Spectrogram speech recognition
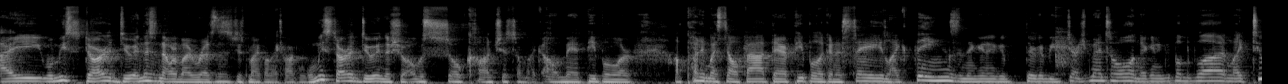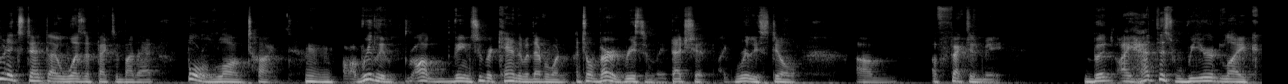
I when we started doing, and this is not one of my res. This is just Michael and I talking. When we started doing the show, I was so conscious. I'm like, oh man, people are. I'm putting myself out there. People are gonna say like things, and they're gonna they're gonna be judgmental, and they're gonna blah blah blah. And like to an extent, I was affected by that for a long time. Uh, really, uh, being super candid with everyone until very recently. That shit like really still um, affected me but I had this weird like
